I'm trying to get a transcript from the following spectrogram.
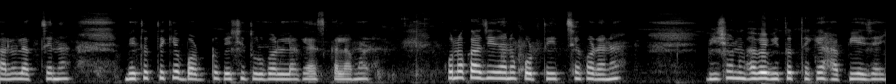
ভালো লাগছে না। ভেতর থেকে বড্ড বেশি দুর্বল লাগে আজকাল আমার। কোনো কাজই যেন করতে ইচ্ছে করে না। ভীষণভাবে ভিতর থেকে হাঁপিয়ে যাই।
